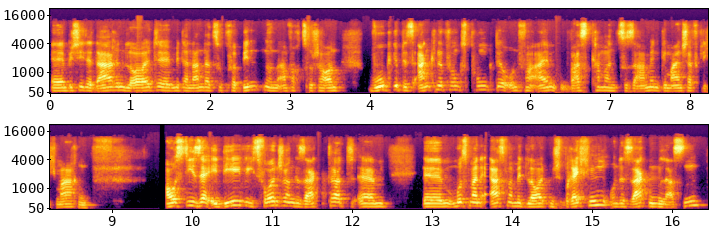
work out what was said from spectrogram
äh, besteht ja darin, Leute miteinander zu verbinden und einfach zu schauen, wo gibt es Anknüpfungspunkte und vor allem, was kann man zusammen gemeinschaftlich machen. Aus dieser Idee, wie ich es vorhin schon gesagt habe, ähm, äh, muss man erstmal mit Leuten sprechen und es sacken lassen.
